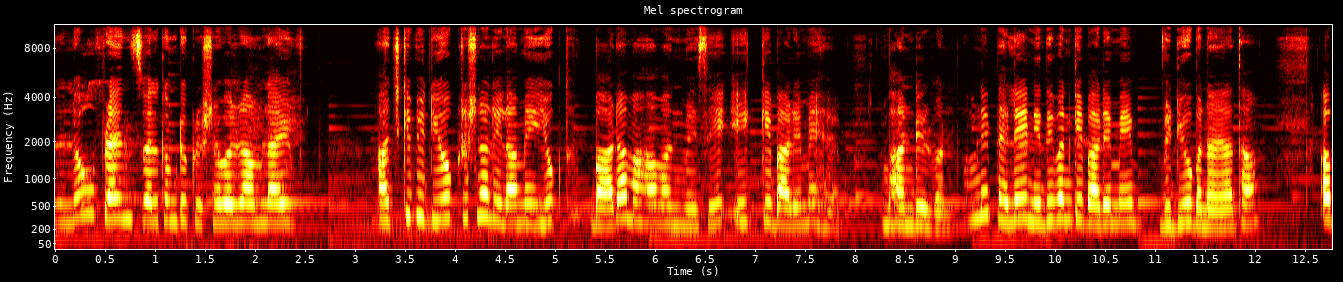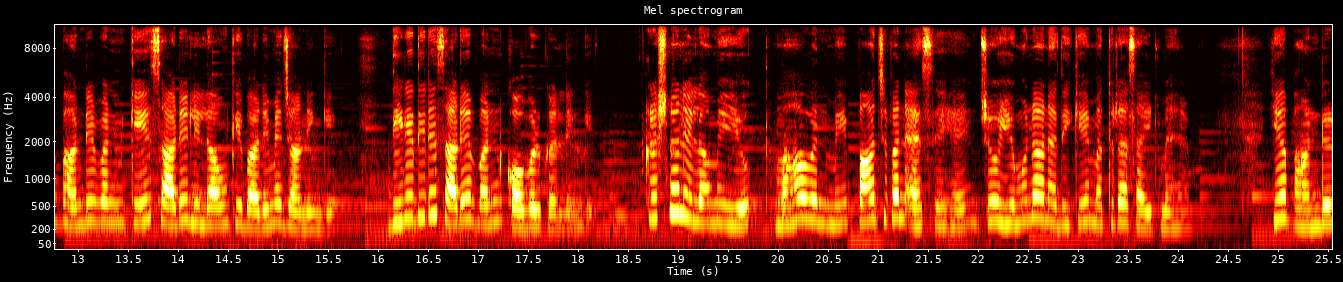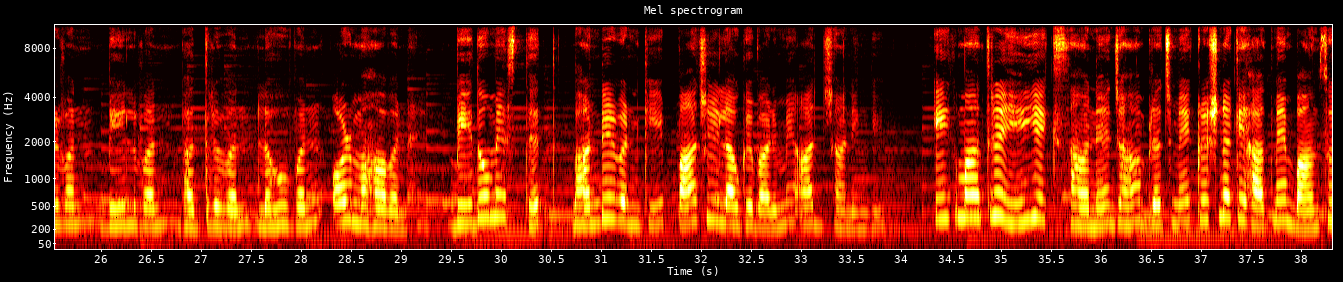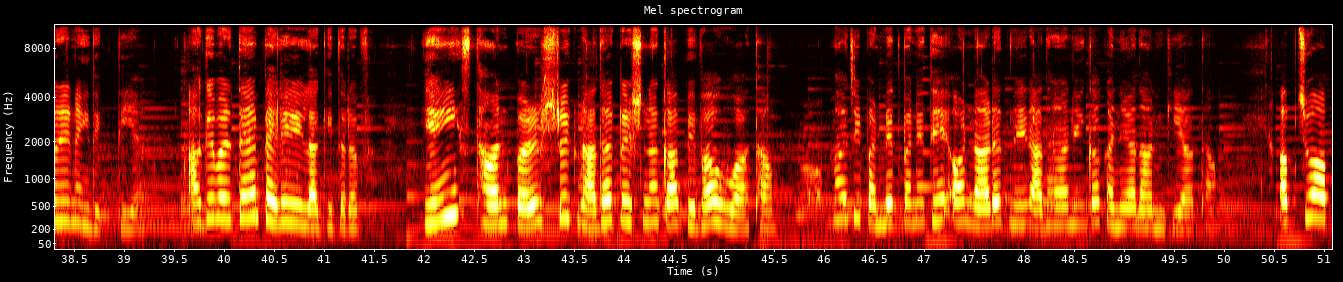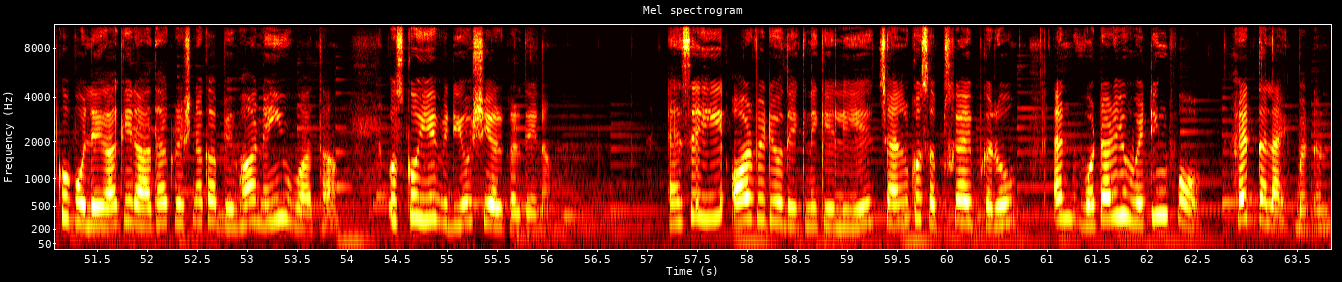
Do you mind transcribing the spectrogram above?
Hello friends welcome to Krishna Balaram live आज की video Krishna लीला में युक्त बारह महावन में से एक के बारे में है भांडिर वन हमने पहले निधि वन के बारे में वीडियो बनाया था। अब भांडिर वन के सारे लीलाओं के बारे में जानेंगे। धीरे धीरे सारे वन कवर कर लेंगे। कृष्ण लीला में युक्त महावन में पाँच वन ऐसे हैं जो यमुना नदी के मथुरा साइड में हैं। यह भांडिर वन बेलवन, भद्रवन, लहुवन और महावन है। वेदों में स्थित भांडिर वन की पाँच लीलाओं के बारे में आज जानेंगे। एकमात्र यही एक स्थान है जहाँ ब्रज में कृष्ण के हाथ में बांसुरी नहीं दिखती है। आगे बढ़ते हैं पहले लीला की तरफ़। यही स्थान पर श्री राधा कृष्ण का विवाह हुआ था। ब्रह्मा जी पंडित बने थे और नारद ने राधा रानी का कन्यादान किया था। अब जो आपको बोलेगा कि राधा कृष्ण का विवाह नहीं हुआ था, उसको ये वीडियो शेयर कर देना। ऐसे ही और वीडियो देखने के लिए चैनल को सब्सक्राइब करो and what are you waiting for hit the like button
